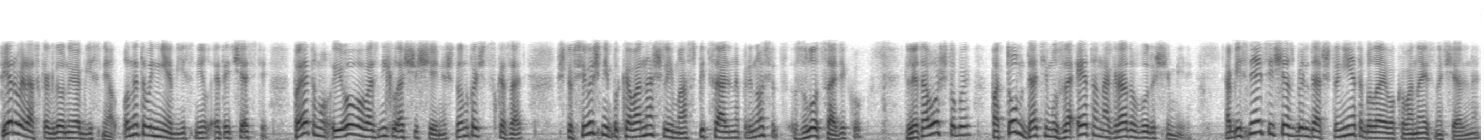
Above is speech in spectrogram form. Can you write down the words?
Первый раз, когда он ее объяснял, он этого не объяснил, этой части. Поэтому у Иова возникло ощущение, что он хочет сказать, что Всевышний Бакавана Шлейма специально приносит зло цадику для того, чтобы потом дать ему за это награду в будущем мире. Объясняет сейчас Бельдад, что не это была его кавана изначальная.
